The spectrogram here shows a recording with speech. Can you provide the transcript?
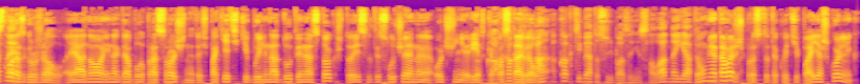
интересное- разгружал, и оно иногда было просроченное. То есть пакетики были надуты настолько, что если ты случайно очень резко А как поставил... ты- а как тебя-то судьба занесла? Ладно, я Да у меня товарищ просто такой, типа, а я школьник.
